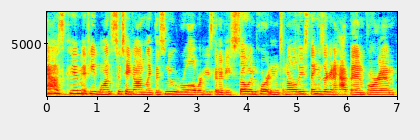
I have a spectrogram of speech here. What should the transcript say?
ask him if he wants to take on like this new role where he's going to be so important and all these things are going to happen for him,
